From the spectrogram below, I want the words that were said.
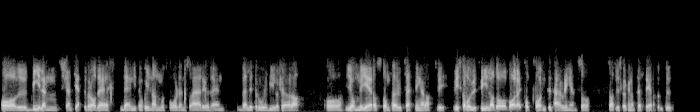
Och bilen känns jättebra. Det, det är en liten skillnad mot Forden, så är det ju. Det är en väldigt rolig bil att köra. Och Jonny ger oss de förutsättningarna att vi, vi ska vara utvilade och vara i toppform till tävlingen så, så att vi ska kunna prestera fullt ut.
